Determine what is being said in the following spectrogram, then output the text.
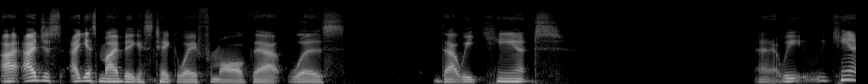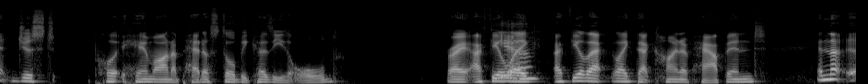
I, I just I guess my biggest takeaway from all of that was that we can't we we can't just put him on a pedestal because he's old. Right? I feel Yeah. like I feel that like that kind of happened. And that, uh,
